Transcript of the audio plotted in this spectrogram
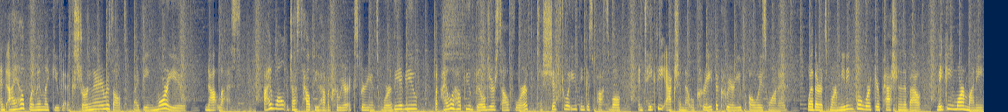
and I help women like you get extraordinary results by being more you, not less. I won't just help you have a career experience worthy of you, but I will help you build your self worth to shift what you think is possible and take the action that will create the career you've always wanted. Whether it's more meaningful work you're passionate about, making more money,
